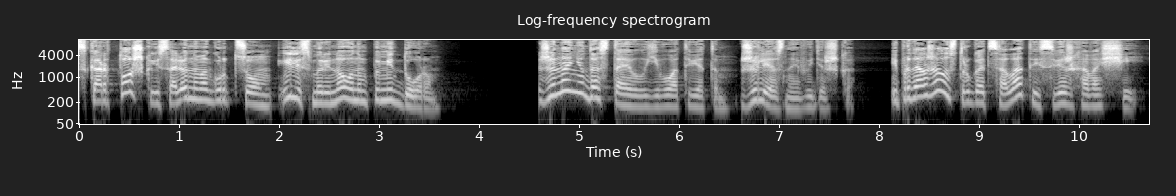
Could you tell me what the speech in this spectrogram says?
с картошкой и соленым огурцом или с маринованным помидором. Жена не удостаивала его ответом, железная выдержка, и продолжала стругать салаты из свежих овощей.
